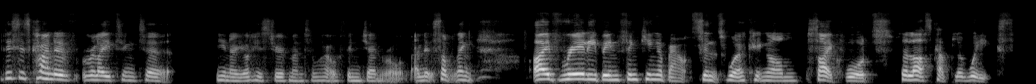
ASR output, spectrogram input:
This is kind of relating to, you know, your history of mental health in general. And it's something I've really been thinking about since working on psych wards the last couple of weeks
